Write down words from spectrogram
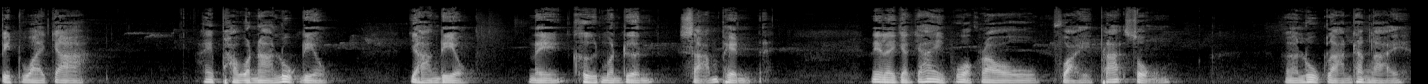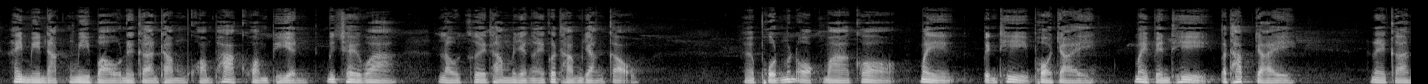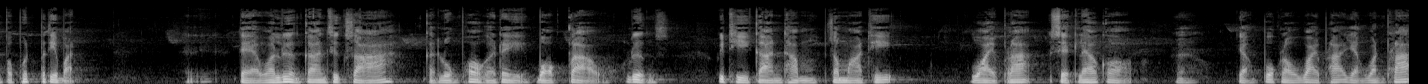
ปิดวาจา ให้ภาวนาลูกเดียว อย่างเดียว ในคืนวันเดือนสามเพนนี่อะไรอยากจะให้พวกเราฝ่ายพระสงฆ์ลูกหลานทั้งหลาย ให้มีหนักมีเบาในการทำความภาคความเพียรไม่ใช่ว่าเราเคยทำมาอย่างไงก็ทำอย่างเก่า ผลมันออกมาก็ไม่เป็นที่พอใจ ไม่เป็นที่ประทับใจในการประพฤติปฏิบัติ แต่ว่าเรื่องการศึกษากับหลวงพ่อก็ได้บอกกล่าวเรื่องวิธีการทำสมาธิไหว้พระเสร็จแล้วก็อย่างพวกเราไหว้พระอย่างวันพระ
